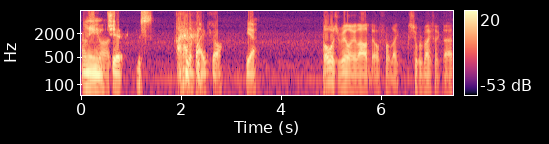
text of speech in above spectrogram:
I mean, God. shit. I have a bike, so yeah. What was really loud though for like super bikes like that.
